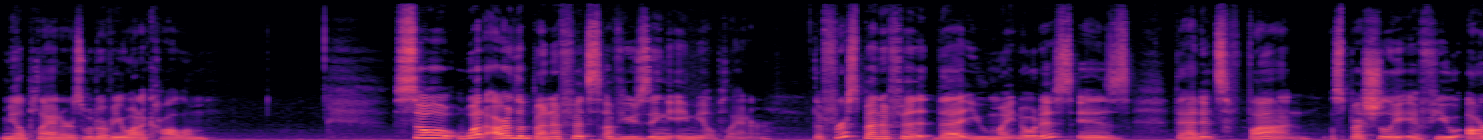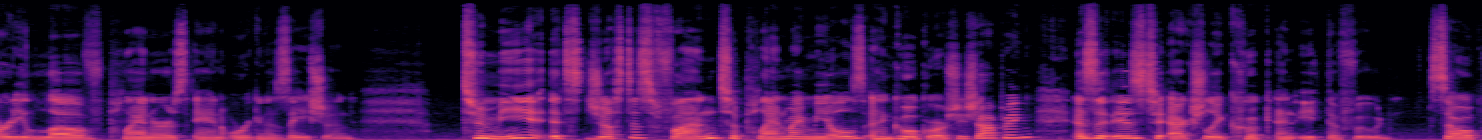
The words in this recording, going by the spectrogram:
meal planners, whatever you want to call them. So, what are the benefits of using a meal planner? The first benefit that you might notice is that it's fun, especially if you already love planners and organization. To me, it's just as fun to plan my meals and go grocery shopping as it is to actually cook and eat the food. So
